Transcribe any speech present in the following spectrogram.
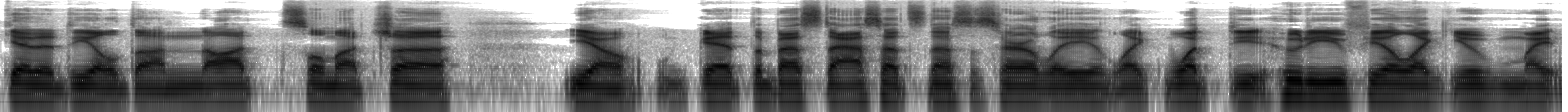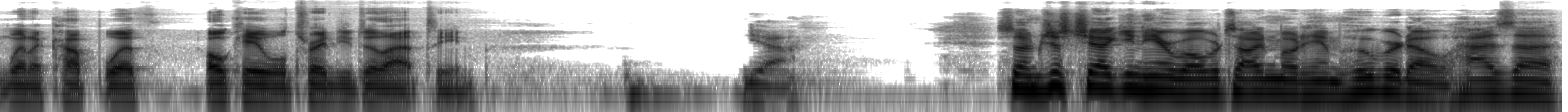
get a deal done. Not so much, uh, you know, get the best assets necessarily. Like what do you, who do you feel like you might win a cup with? Okay, we'll trade you to that team. Yeah. So I'm just checking here while we're talking about him. Huberdeau has a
